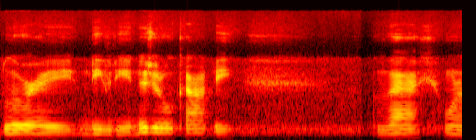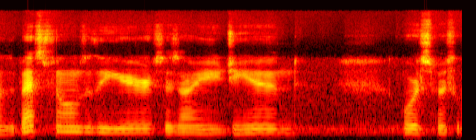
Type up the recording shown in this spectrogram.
Blu-ray, DVD, and digital copy back one of the best films of the year says IGN or special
